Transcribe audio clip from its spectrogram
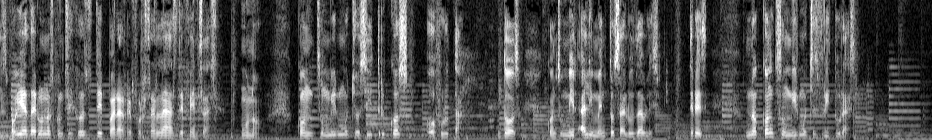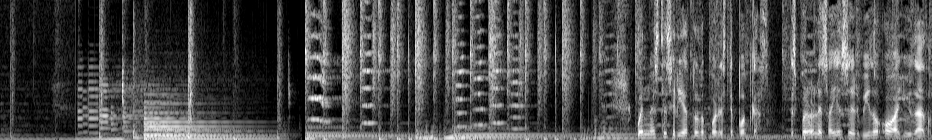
Les voy a dar unos consejos de para reforzar las defensas. 1 Consumir muchos cítricos o fruta. 2. Consumir alimentos saludables. 3. No consumir muchas frituras. Bueno, este sería todo por este podcast. Espero les haya servido o ayudado.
